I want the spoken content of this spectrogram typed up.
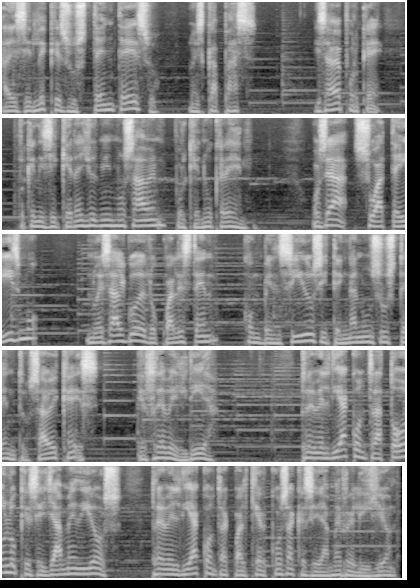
a decirle que sustente eso, no es capaz. ¿Y sabe por qué? Porque ni siquiera ellos mismos saben por qué no creen. O sea, su ateísmo no es algo de lo cual estén convencidos y tengan un sustento. ¿Sabe qué es? Es rebeldía. Rebeldía contra todo lo que se llame Dios. Rebeldía contra cualquier cosa que se llame religión.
